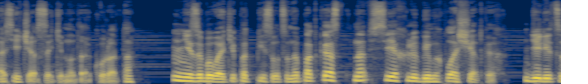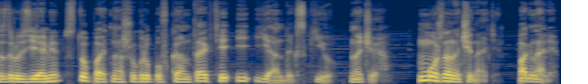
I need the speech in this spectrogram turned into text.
а сейчас с этим надо аккуратно. Не забывайте подписываться на подкаст на всех любимых площадках, делиться с друзьями, вступать в нашу группу ВКонтакте и Яндекс.Кью. Ну чё, можно начинать. Погнали!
